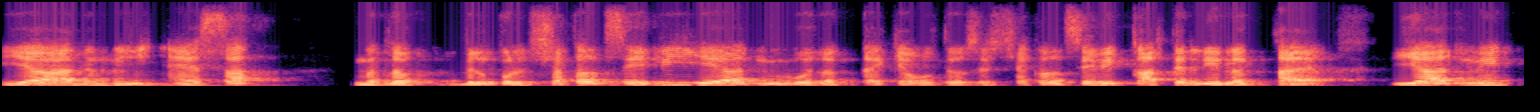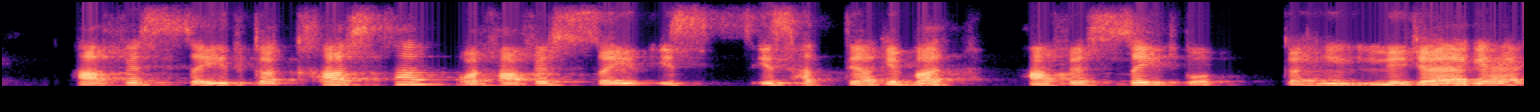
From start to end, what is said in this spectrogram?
यह आदमी ऐसा मतलब बिल्कुल शक्ल से भी ये आदमी वो लगता है, क्या बोलते हैं उसे, शक्ल से भी कातिल नहीं लगता है। ये आदमी हाफिज सईद का खास था और हाफिज सईद इस इस हत्या के बाद हाफिज सईद को कहीं ले जाया गया है,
